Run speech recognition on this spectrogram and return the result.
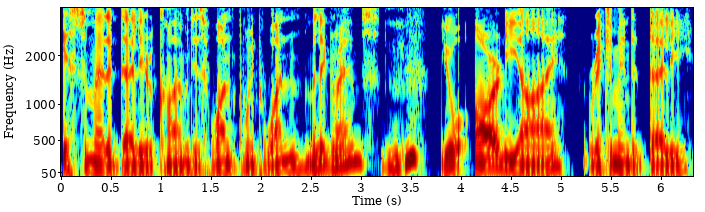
estimated daily requirement is 1.1 milligrams. Mm-hmm. Your RDI recommended daily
